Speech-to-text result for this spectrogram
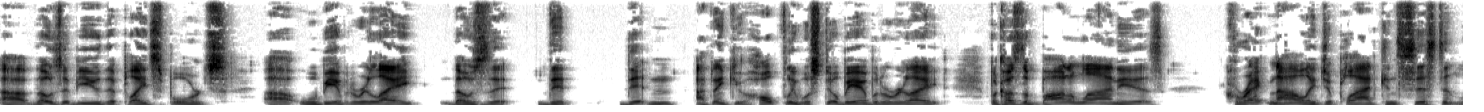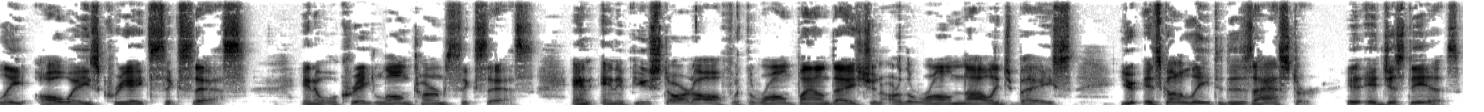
Uh, those of you that played sports, uh, will be able to relate. Those that, that didn't, I think you hopefully will still be able to relate because the bottom line is correct knowledge applied consistently always creates success and it will create long-term success. And, and if you start off with the wrong foundation or the wrong knowledge base, you, it's going to lead to disaster. It, it just is.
